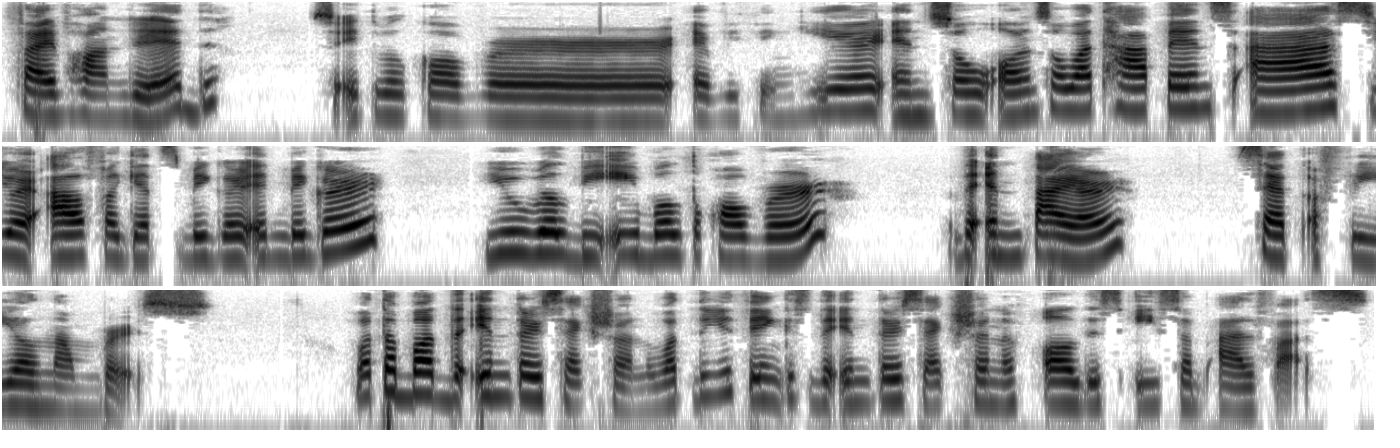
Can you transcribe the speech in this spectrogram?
500. So it will cover everything here and so on. So what happens as your alpha gets bigger and bigger? You will be able to cover the entire set of real numbers. What about the intersection? What do you think is the intersection of all these A sub alphas?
